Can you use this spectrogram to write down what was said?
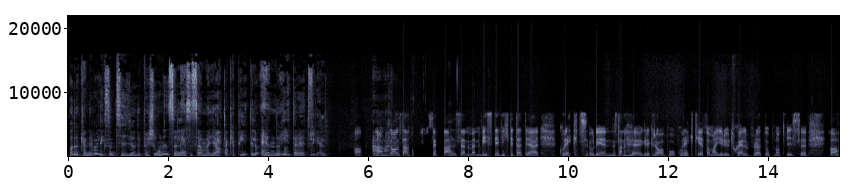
Och då kan det vara liksom tionde personen som läser samma jäkla ja. kapitel och ändå ja. hittar ett fel. Ja. Ah. Någonstans får man släppa sen men visst det är viktigt att det är korrekt och det är nästan högre krav på korrekthet om man ger ut själv för att då på något vis eh, ja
